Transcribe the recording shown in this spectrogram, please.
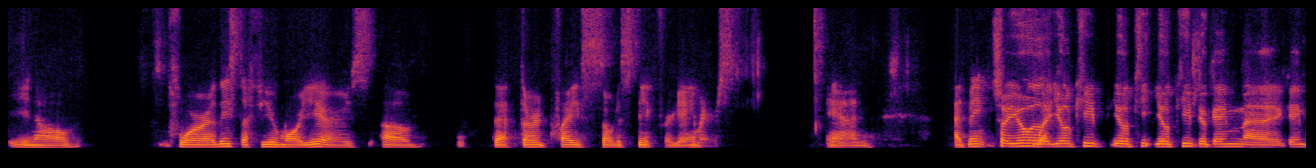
you know for at least a few more years of that third place so to speak for gamers. And i think so you'll you'll keep you'll keep you'll keep your game uh, game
